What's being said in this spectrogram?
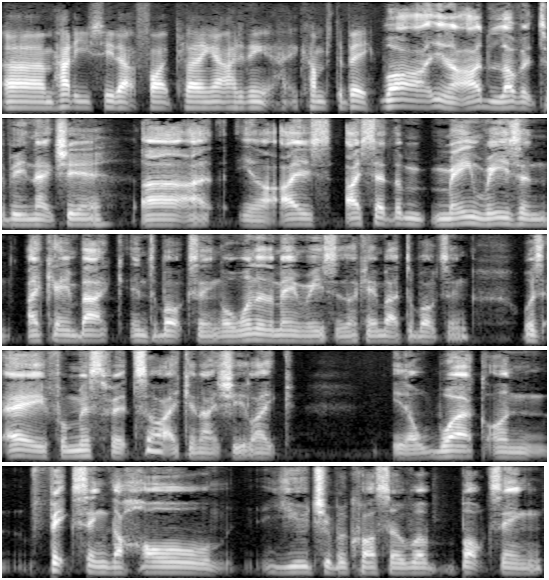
Um, how do you see that fight playing out? How do you think it comes to be? Well, you know, I'd love it to be next year. Uh, I, you know, I, I said the main reason I came back into boxing, or one of the main reasons I came back to boxing, was a for Misfit, so I can actually like, you know, work on fixing the whole YouTuber crossover boxing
